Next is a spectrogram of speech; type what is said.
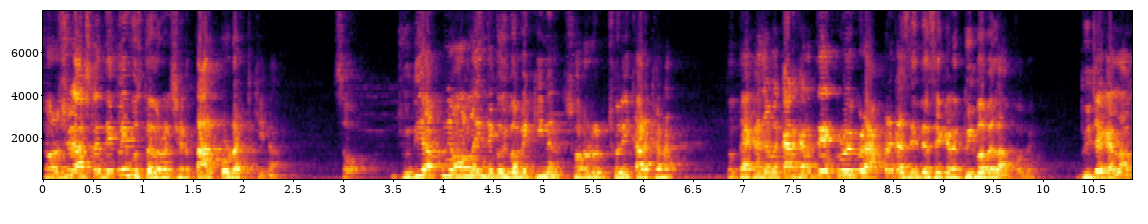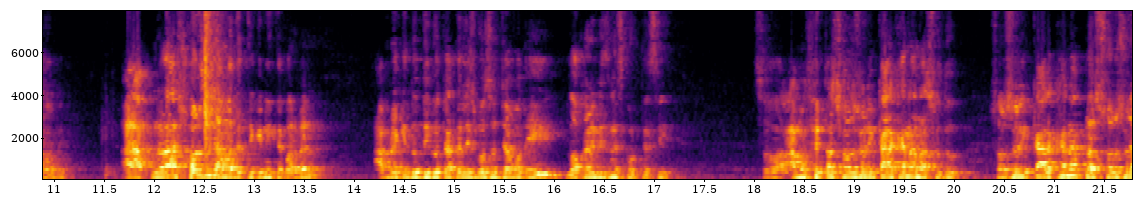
সরাসরি আসলে দেখলেই বুঝতে পারবেন সেটা তার প্রোডাক্ট কিনা। সো যদি আপনি অনলাইন থেকে ওইভাবে কিনেন, সরাসরি কারখানা, তো দেখা যাবে কারখানাতে ক্রয় করে আপনার কাছে দিতে সেখানে দুইভাবে লাভ হবে। দুই জায়গায় লাভ হবে। আর আপনারা সরাসরি আমাদের থেকে নিতে পারবেন। আমরা কিন্তু দীর্ঘ তেতাল্লিশ বছর যাবত এই লকারি বিজনেস করতেছি। সো আমাদেরটা সরাসরি কারখানা না শুধু, সরাসরি কারখানা প্লাস সরাসরি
